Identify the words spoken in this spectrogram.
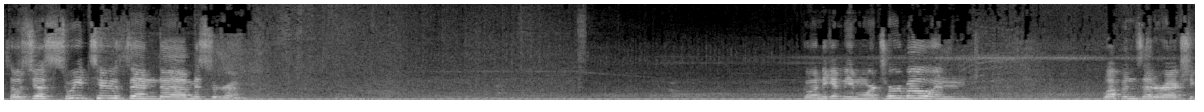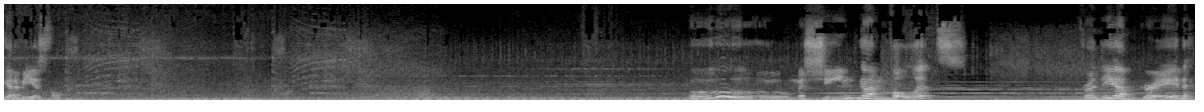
So it's just Sweet Tooth and uh, Mr. Grimm. Going to get me more turbo and weapons that are actually going to be useful. Ooh, machine gun bullets for the upgrade.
